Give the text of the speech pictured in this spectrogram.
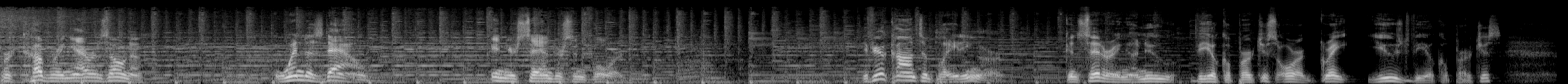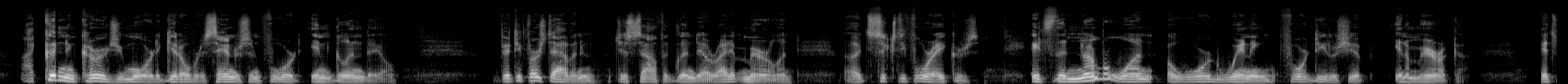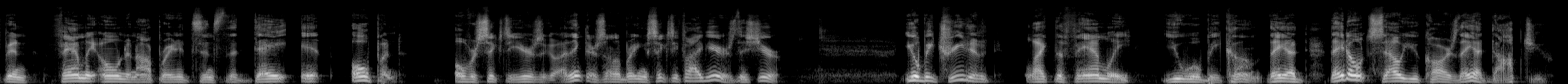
for covering Arizona. Windows down in your Sanderson Ford. If you're contemplating or considering a new vehicle purchase or a great used vehicle purchase, I couldn't encourage you more to get over to Sanderson Ford in Glendale. 51st Avenue, just south of Glendale, right at Maryland. Uh, it's 64 acres. It's the number one award winning Ford dealership in America. It's been family owned and operated since the day it opened over 60 years ago. I think they're celebrating 65 years this year. You'll be treated like the family you will become. They ad- they don't sell you cars, they adopt you.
